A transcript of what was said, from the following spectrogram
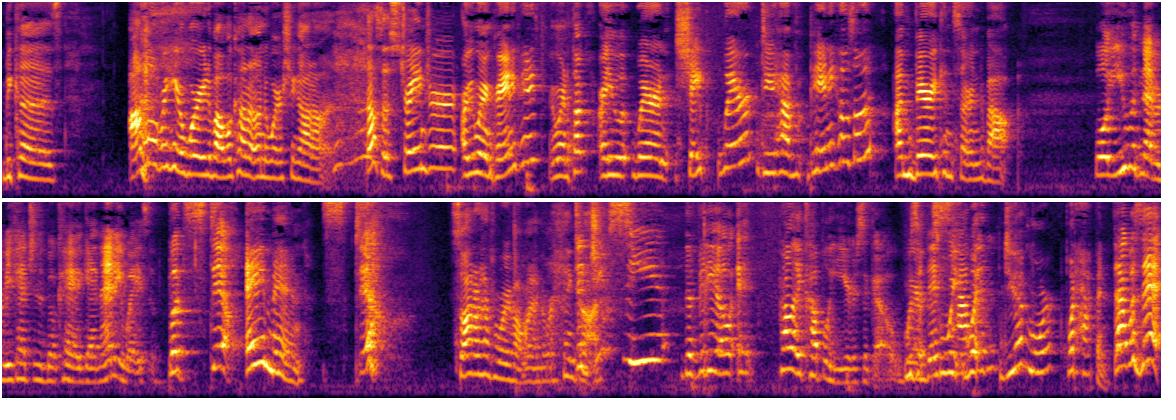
because I'm over here worried about what kind of underwear she got on. That's a stranger. Are you wearing granny panties? Are you wearing a thong? Are you wearing shapewear? Do you have pantyhose on? I'm very concerned about. Well, you would never be catching the bouquet again, anyways. But still, Amen. still. So I don't have to worry about my underwear. Thank God. Did God. you see the video? It probably a couple years ago where Was it- this so wait, happened. what- do you have more? What happened? That was it.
